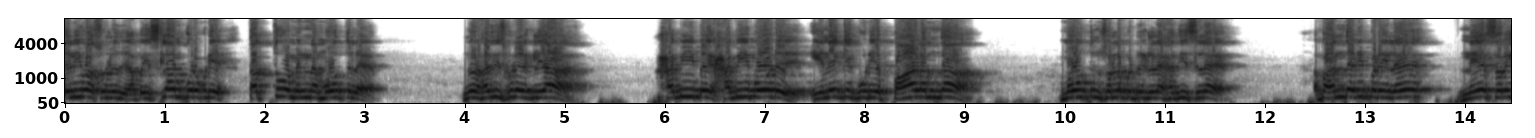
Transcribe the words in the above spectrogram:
தெளிவா சொல்லுது. அப்ப இஸ்லாம் கூறக்கூடிய தத்துவம் என்ன மௌத்துல இன்னொரு ஹதீஸ் கூட இருக்கு இல்லையா? ஹபீபை ஹபீபோடு இணைக்கக்கூடிய பாலம் தான் மௌத்துன்னு சொல்லப்பட்டிருக்குல்ல ஹதீஸ்ல. அப்ப அந்த அடிப்படையில நேசரை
